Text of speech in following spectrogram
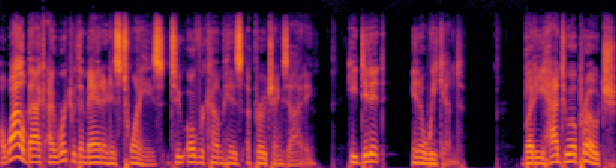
A while back, I worked with a man in his 20s to overcome his approach anxiety. He did it in a weekend, but he had to approach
